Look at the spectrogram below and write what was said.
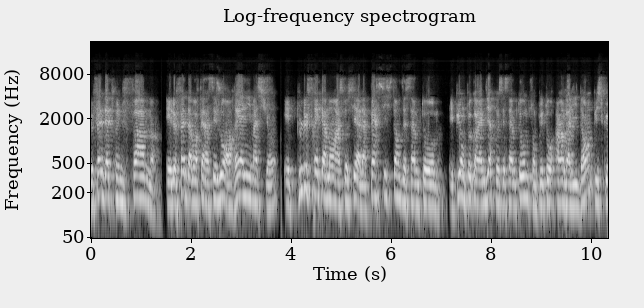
Le fait d'être une femme et le fait d'avoir fait un séjour en réanimation est plus fréquemment associé à la persistance des symptômes. Et puis on peut quand même dire que ces symptômes sont plutôt invalidants puisque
